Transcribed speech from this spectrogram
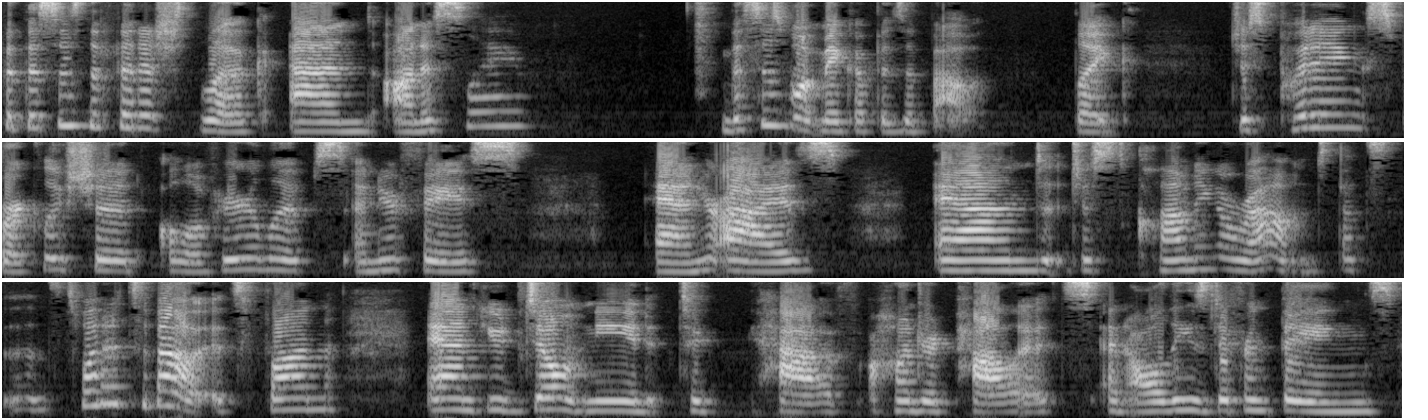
but this is the finished look, and honestly, this is what makeup is about. Like, just putting sparkly shit all over your lips and your face and your eyes and just clowning around. That's that's what it's about. It's fun and you don't need to have a hundred palettes and all these different things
